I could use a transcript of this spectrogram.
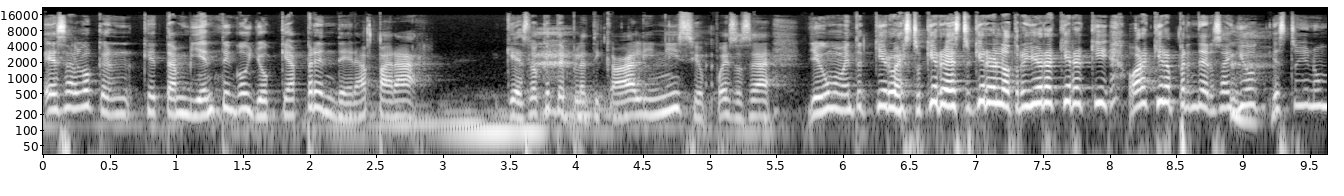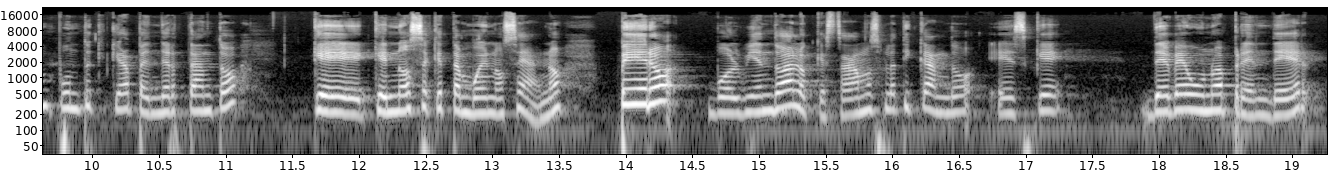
es algo que, que también tengo yo que aprender a parar que es lo que te platicaba al inicio, pues, o sea, llega un momento, quiero esto, quiero esto, quiero el otro, y ahora quiero aquí, ahora quiero aprender, o sea, yo estoy en un punto que quiero aprender tanto que, que no sé qué tan bueno sea, ¿no? Pero volviendo a lo que estábamos platicando, es que debe uno aprender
